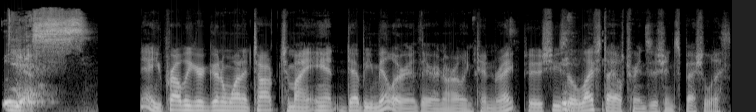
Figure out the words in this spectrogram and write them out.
Yes. Yeah, you probably are going to want to talk to my aunt Debbie Miller there in Arlington, right? Uh, She's a lifestyle transition specialist.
